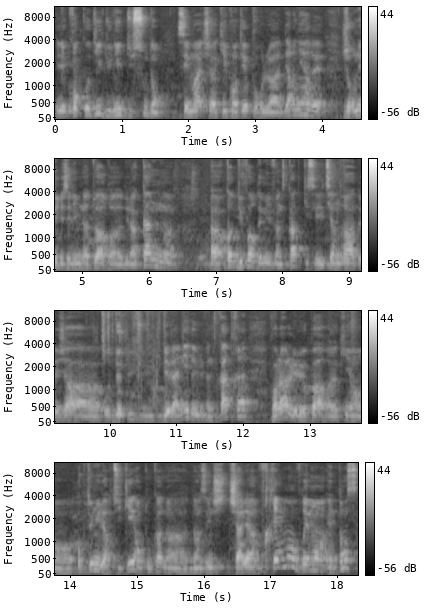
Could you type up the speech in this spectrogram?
et les Crocodiles du Nil du Soudan. Ces matchs euh, qui comptaient pour la dernière journée des éliminatoires euh, de la Cannes euh, Côte d'Ivoire 2024 qui se tiendra déjà au début de l'année 2024. Voilà, les léopards euh, qui ont obtenu leur ticket, en tout cas dans une chaleur vraiment, vraiment intense.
